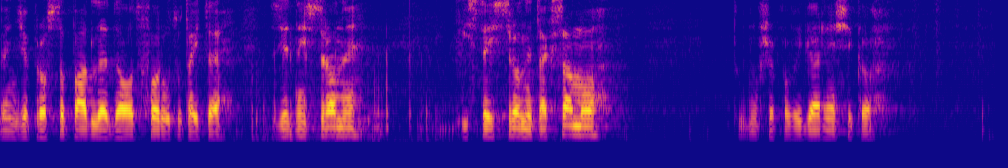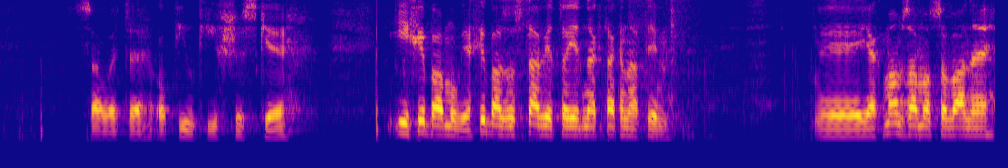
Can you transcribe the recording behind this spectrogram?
będzie prostopadle do otworu tutaj te z jednej strony i z tej strony tak samo. Tu muszę powygarniać tylko całe te opiłki wszystkie. I chyba mówię, chyba zostawię to jednak tak na tym. Yy, jak mam zamocowane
